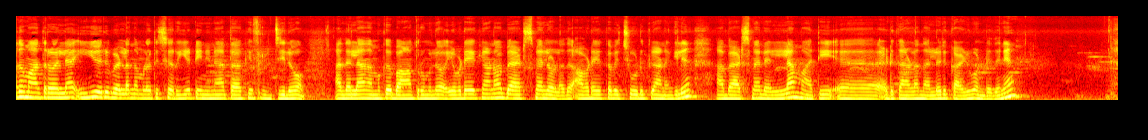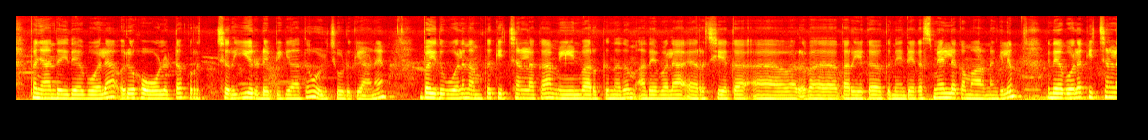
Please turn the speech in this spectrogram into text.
അതുമാത്രമല്ല ഈ ഒരു വെള്ളം നമ്മളൊരു ചെറിയ ടിന്നിനകത്താക്കി ഫ്രിഡ്ജിലോ അതല്ല നമുക്ക് ബാത്റൂമിലോ എവിടെയൊക്കെയാണോ ബാഡ് സ്മെൽ ഉള്ളത് അവിടെയൊക്കെ വെച്ച് കൊടുക്കുകയാണെങ്കിൽ ആ ബാഡ് സ്മെൽ എല്ലാം മാറ്റി എടുക്കാനുള്ള നല്ലൊരു കഴിവുണ്ട് ഇതിന്. അപ്പോൾ ഞാൻ ഇതേപോലെ ഒരു ഹോളിട്ട് കുറച്ച് ചെറിയൊരു ഡെപ്പിക്കകത്ത് ഒഴിച്ചു കൊടുക്കുകയാണ്. അപ്പോൾ ഇതുപോലെ നമുക്ക് കിച്ചണിലൊക്കെ മീൻ വറുക്കുന്നതും അതേപോലെ ഇറച്ചിയൊക്കെ കറിയൊക്കെ വെക്കുന്നതിന്റെയൊക്കെ സ്മെല്ലൊക്കെ മാറണമെങ്കിലും ഇതേപോലെ കിച്ചണിൽ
